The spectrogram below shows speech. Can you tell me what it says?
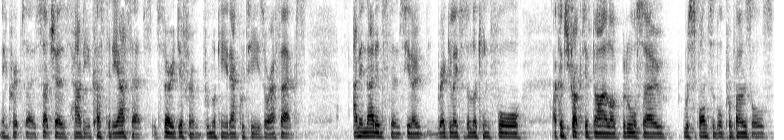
in crypto, such as how do you custody assets? It's very different from looking at equities or FX. And in that instance, you know, regulators are looking for a constructive dialogue, but also responsible proposals.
